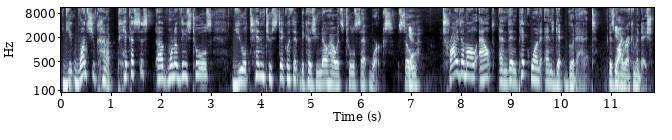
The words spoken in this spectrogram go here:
you once you kind of pick a uh, one of these tools, you'll tend to stick with it because you know how its tool set works. So Yeah. try them all out and then pick one and get good at it. Is my recommendation.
